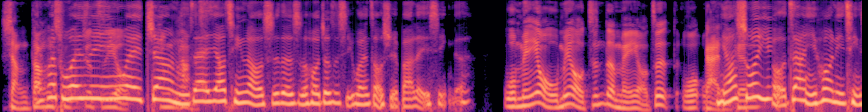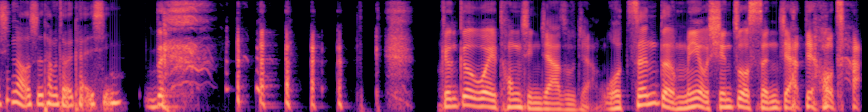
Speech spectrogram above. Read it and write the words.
想当初会不会是因为这样，你在邀请老师的时候就是喜欢找学霸类型的？我没有，我没有，真的没有。这我你要说有，这样以后你请新老师，他们才会开心。跟各位通勤家族讲，我真的没有先做身家调查，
